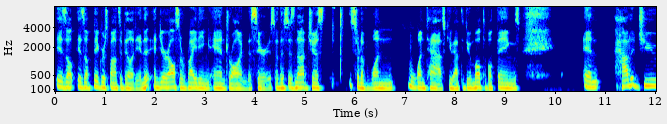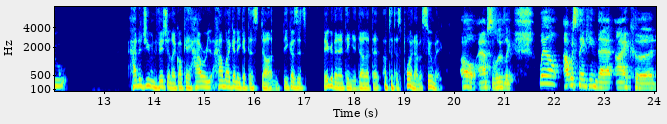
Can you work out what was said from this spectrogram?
is a is a big responsibility, and th- and you're also writing and drawing the series. So this is not just sort of one one task. You have to do multiple things. And how did you how did you envision like okay how are you how am i going to get this done because it's bigger than anything you've done at that up to this point i'm assuming Oh, absolutely. Well, I was thinking that I could,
